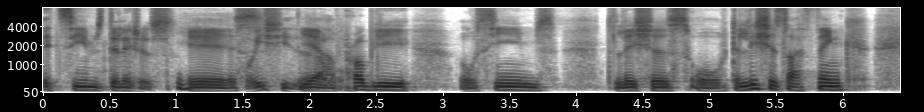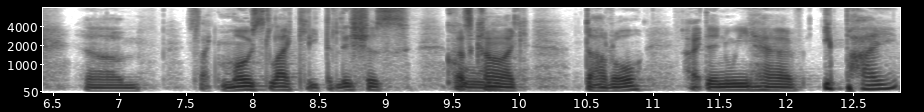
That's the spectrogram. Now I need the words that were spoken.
It seems delicious. Yes. Oishi Yeah, probably, or seems delicious, or delicious, I think. Um, it's like most likely delicious. That's kind of like daro. Hi. Then we have ipai.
